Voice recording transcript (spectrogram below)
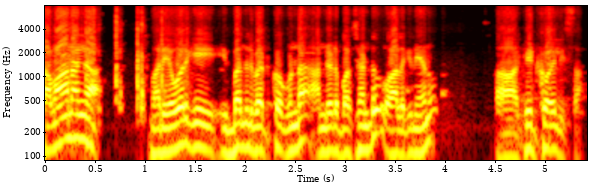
సమానంగా మరి ఎవరికి ఇబ్బందులు పెట్టుకోకుండా హండ్రెడ్ పర్సెంట్ వాళ్ళకి నేను టిట్ కోయిల్ ఇస్తాను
